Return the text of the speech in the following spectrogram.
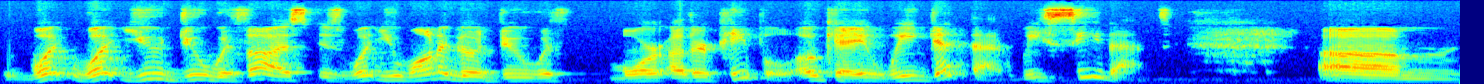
what what you do with us is what you want to go do with more other people. Okay, we get that. We see that. Um,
